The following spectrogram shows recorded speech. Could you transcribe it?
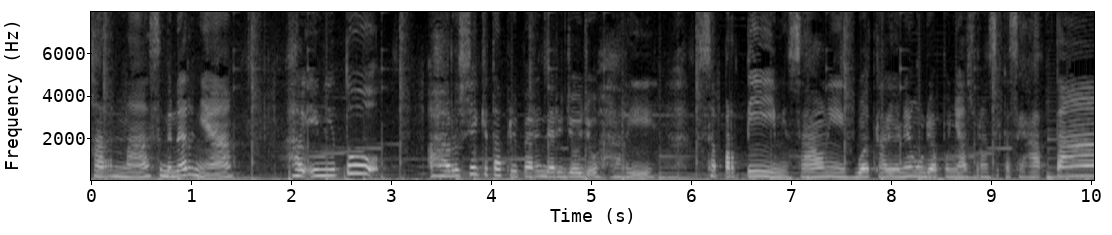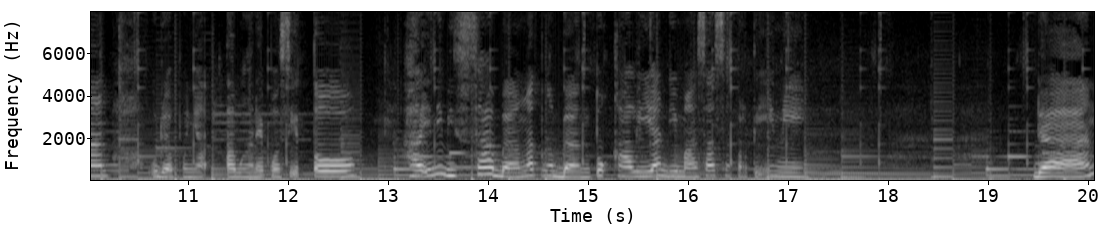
Karena sebenarnya hal ini tuh harusnya kita preparing dari jauh-jauh hari. Seperti misal nih buat kalian yang udah punya asuransi kesehatan, udah punya tabungan deposito, hal ini bisa banget ngebantu kalian di masa seperti ini. Dan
